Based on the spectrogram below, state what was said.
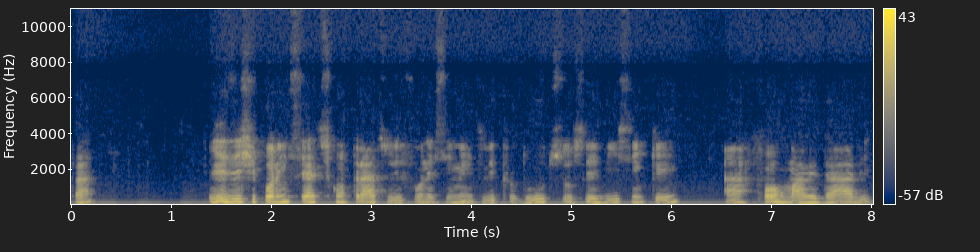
Tá? E existe, porém, certos contratos de fornecimento de produtos ou serviços em que a formalidade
